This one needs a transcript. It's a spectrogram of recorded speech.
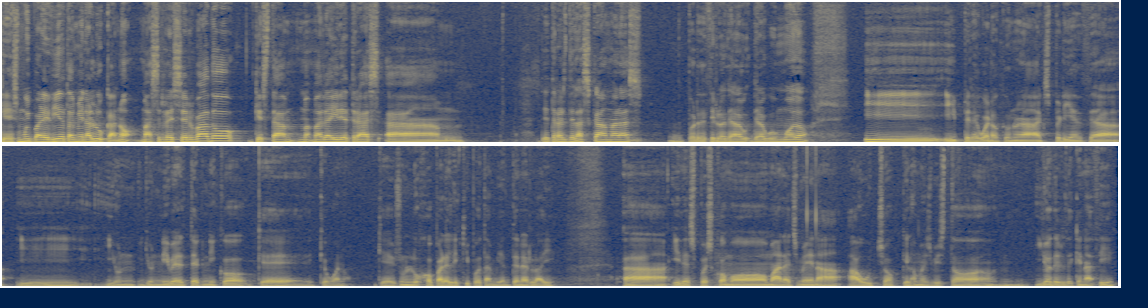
que es muy parecido también a Luca, ¿no? más reservado, que está más ahí detrás, detrás de las cámaras, por decirlo de, de algún modo, Y, pero bueno, con una experiencia y, un, y un, nivel técnico que, que, bueno, que es un lujo para el equipo también tenerlo ahí. Ah, y después como management a, a, Ucho, que lo hemos visto yo desde que nací,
